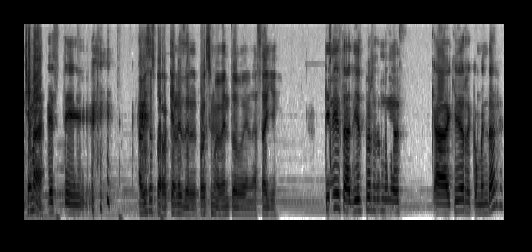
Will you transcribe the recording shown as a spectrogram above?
Chema, este, avisos parroquiales del próximo evento en la Salle. tienes a 10 personas a quienes recomendar.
